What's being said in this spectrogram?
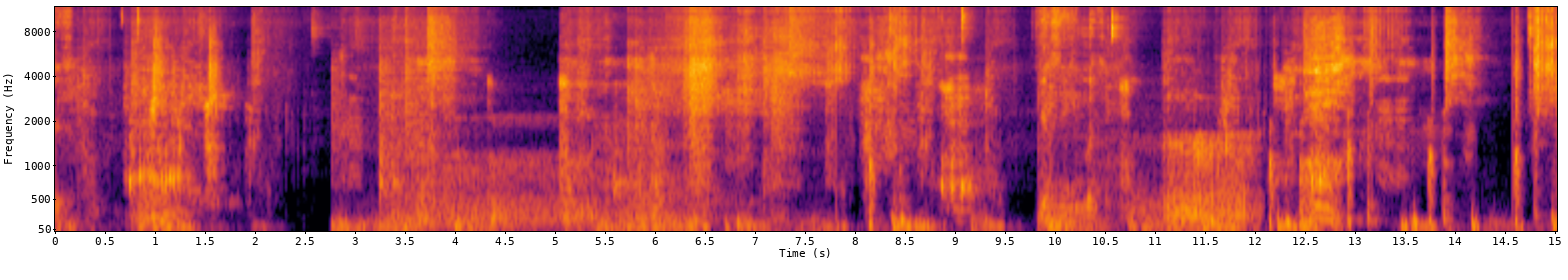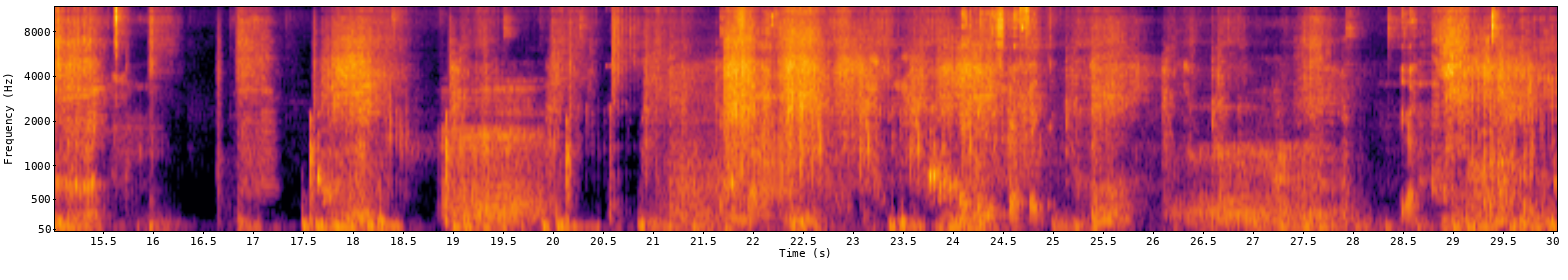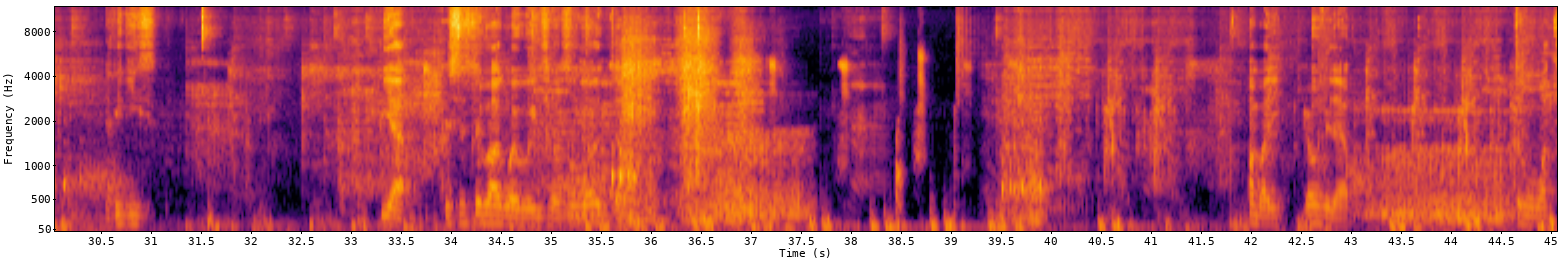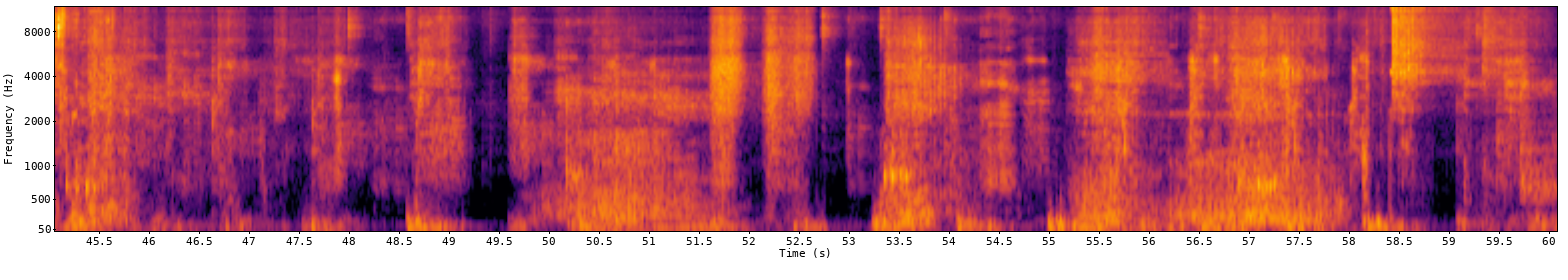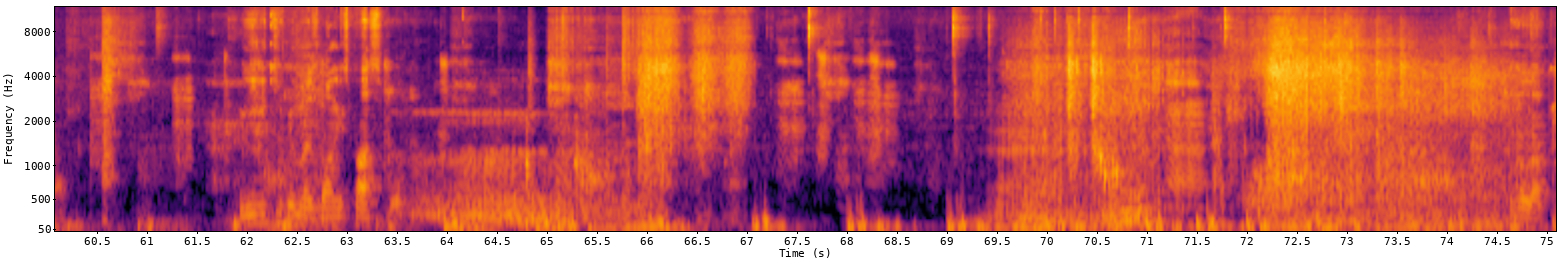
Like Yeah, this is the wrong way where he's supposed to go. So. Come on, buddy, go over there. Someone wants to speak with you. Keep him as long as possible. Hold up.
